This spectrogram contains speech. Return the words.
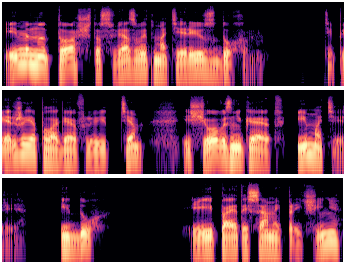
Именно то, что связывает материю с духом. Теперь же я полагаю флюид тем, из чего возникают и материя, и дух. И по этой самой причине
